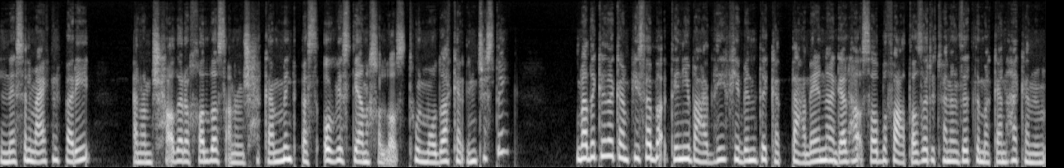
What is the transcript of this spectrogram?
للناس اللي معايا في الفريق أنا مش هقدر أخلص أنا مش هكمل بس obviously أنا خلصت والموضوع كان interesting. بعد كده كان في سبق تاني بعديه في بنت كانت تعبانة جالها إصابة فاعتذرت فأنا نزلت مكانها كان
